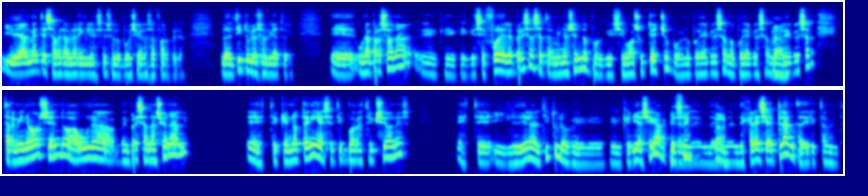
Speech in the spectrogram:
idealmente, saber hablar inglés, eso lo podés llegar a zafar, pero lo del título es obligatorio. Eh, una persona eh, que, que, se fue de la empresa se terminó yendo porque llegó a su techo, porque no podía crecer, no podía crecer, no podía crecer. Terminó yendo a una empresa nacional este, que no tenía ese tipo de restricciones este, y le dieron el título que, él quería llegar, que era el, de gerencia de planta directamente.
